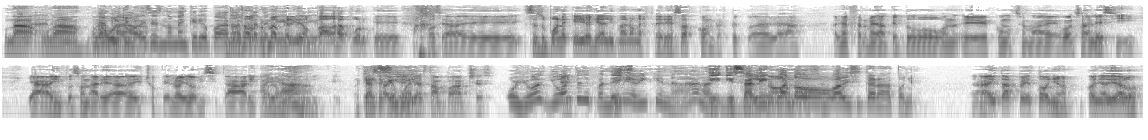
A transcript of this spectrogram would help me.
una, una, una pagado. última. A veces no me han querido pagar No, la no, plata no me han querido pagar porque, o sea, eh, se supone que ellos ya limaron asperezas con respecto a la, a la enfermedad que tuvo, eh, ¿cómo se llama? Eh, González y ya incluso Nadie ha dicho que lo ha ido a visitar y todo. Ah, ya. Que antes que muera. ya están parches. Oh, yo, yo antes de pandemia vi que nada. ¿Y, y Salín No, cuándo no, sí. va a visitar a Toño? Ahí está, pe, Toño. Toño, di algo.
